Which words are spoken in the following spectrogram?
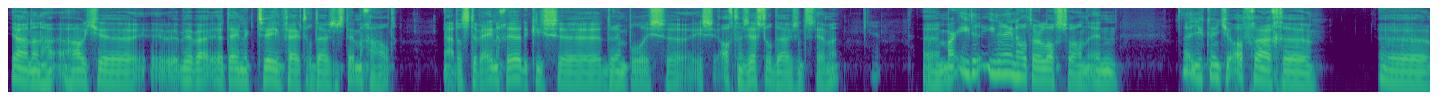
Ja, dan houd je. we hebben uiteindelijk 52.000 stemmen gehaald. Ja, dat is te weinig. Hè? De kiesdrempel is, uh, is 68.000 stemmen. Ja. Uh, maar ieder, iedereen had er last van. En nou, je kunt je afvragen, uh,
